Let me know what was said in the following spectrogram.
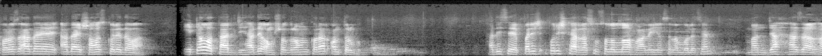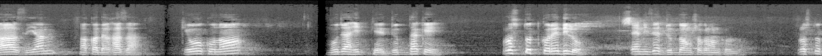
ফরজ আদায় আদায় সহজ করে দেওয়া, এটাও তার জিহাদে অংশগ্রহণ করার অন্তর্ভুক্ত। হাদিসে পরিষ্কার রাসুল সাল আলহি আসাল্লাম বলেছেন, মান জাহাজা গাজিয়ান ফকদ গাজা। কেউ কোনো মুজাহিদকে, যোদ্ধাকে প্রস্তুত করে দিল, সে নিজের যুদ্ধ অংশগ্রহণ করল। প্রস্তুত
